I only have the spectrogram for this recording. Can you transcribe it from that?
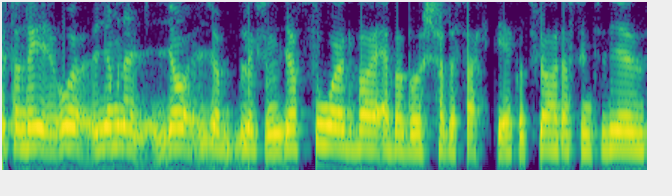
Utan det, jag, menar, jag, jag, liksom, jag såg vad Ebba Busch hade sagt i Ekots lördagsintervju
